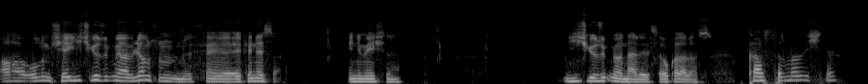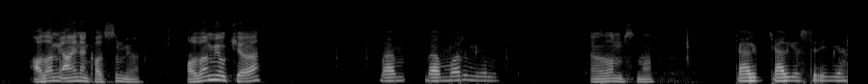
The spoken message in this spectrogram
Aa oğlum şey hiç gözükmüyor biliyor musun? F FNS animation'ı. Hiç gözükmüyor neredeyse o kadar az. Kastırmaz işte. Adam aynen kastırmıyor. Adam yok ya. Ben ben varım ya oğlum. Sen adam mısın lan? Gel gel göstereyim gel.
